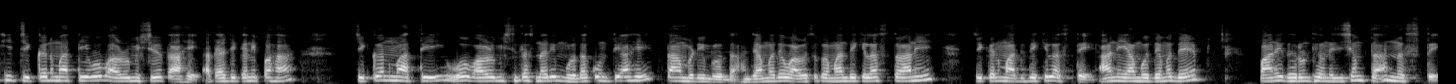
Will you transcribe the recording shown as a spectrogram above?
ही चिकणमाती व वाळू मिश्रित आहे? आता या ठिकाणी पहा. चिकन माती व वाळू मिश्रित असणारी मृदा कोणती आहे? तांबडी मृदा ज्यामध्ये वाळूचं प्रमाण देखील असतं आणि चिकन माती देखील असते. आणि या मृदेमध्ये पाणी धरून ठेवण्याची क्षमता नसते.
